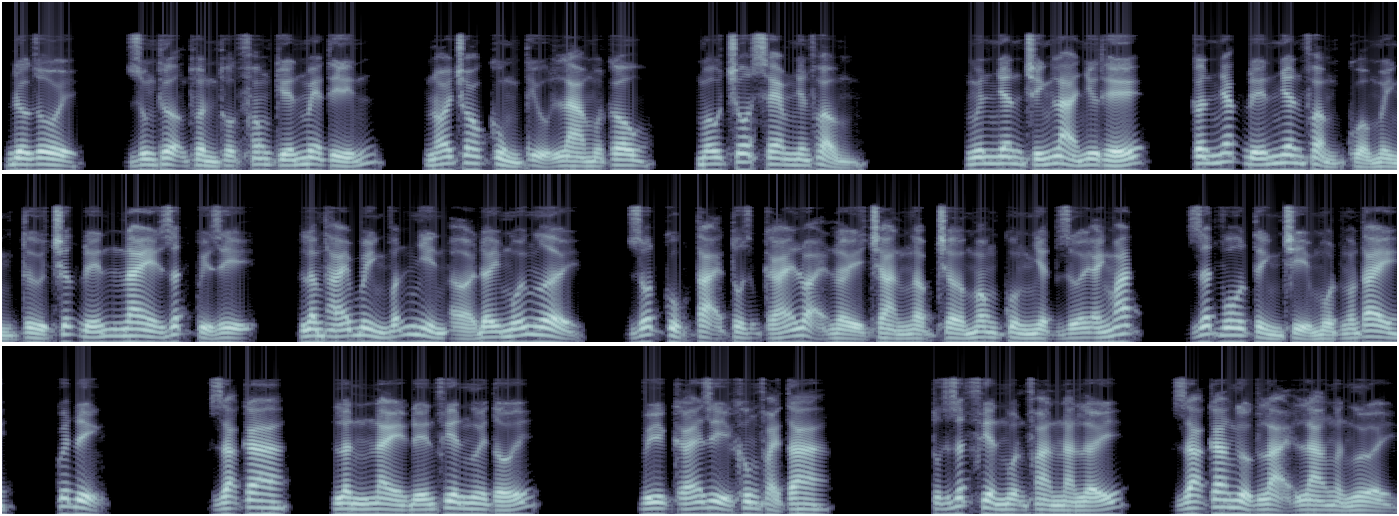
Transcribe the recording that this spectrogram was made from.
Được rồi, dùng thượng thuần thuộc phong kiến mê tín, nói cho cùng tiểu là một câu, mấu chốt xem nhân phẩm. Nguyên nhân chính là như thế, cân nhắc đến nhân phẩm của mình từ trước đến nay rất quỷ dị, Lâm Thái Bình vẫn nhìn ở đây mỗi người, rốt cục tại tụt cái loại nầy tràn ngập chờ mong cuồng nhiệt dưới ánh mắt, rất vô tình chỉ một ngón tay, quyết định. Dạ ca, lần này đến phiên ngươi tới. Vì cái gì không phải ta? tôi rất phiền muộn phàn nàn lấy, dạ ca ngược lại là ngẩn người,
